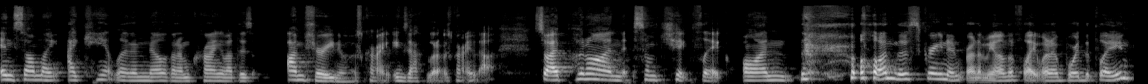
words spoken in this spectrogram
and so I'm like, I can't let him know that I'm crying about this. I'm sure he knew I was crying exactly what I was crying about. So I put on some chick flick on on the screen in front of me on the flight when I board the plane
